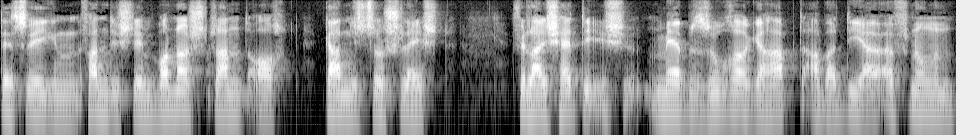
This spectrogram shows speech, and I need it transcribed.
Deswegen fand ich den Bonner Standort gar nicht so schlecht. Vielleicht hätte ich mehr Besucher gehabt, aber die Eröffnungen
